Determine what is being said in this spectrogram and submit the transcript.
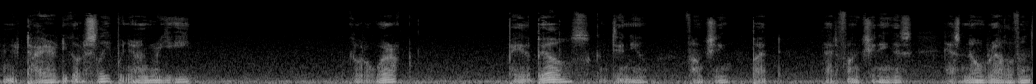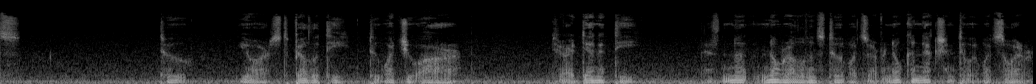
When you're tired, you go to sleep. When you're hungry, you eat. Go to work, pay the bills, continue functioning, but that functioning is has no relevance to your stability, to what you are, to your identity. There's no, no relevance to it whatsoever, no connection to it whatsoever.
